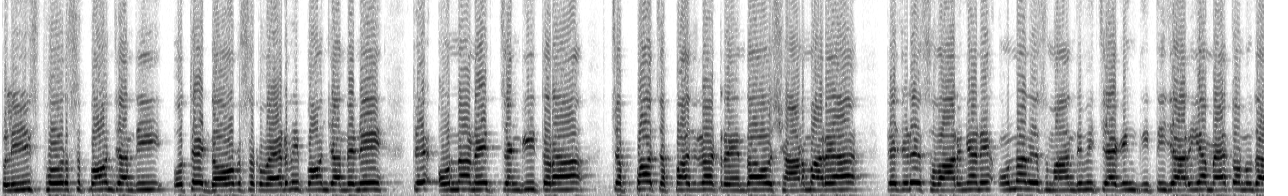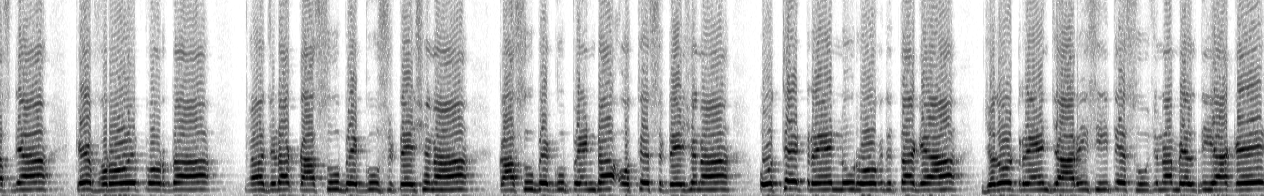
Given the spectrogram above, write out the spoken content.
ਪੁਲਿਸ ਫੋਰਸ ਪਹੁੰਚ ਜਾਂਦੀ, ਉੱਥੇ ਡੌਗ ਸਕੁਐਡ ਵੀ ਪਹੁੰਚ ਜਾਂਦੇ ਨੇ, ਤੇ ਉਹਨਾਂ ਨੇ ਚੰਗੀ ਤਰ੍ਹਾਂ ਚੱਪਾ ਚੱਪਾ ਜਿਹੜਾ ਟ੍ਰੇਨ ਦਾ, ਉਹ ਛਾਣ ਮਾਰਿਆ। ਤੇ ਜਿਹੜੇ ਸਵਾਰੀਆਂ ਨੇ, ਉਹਨਾਂ ਦੇ ਸਮਾਨ ਦੀ ਵੀ ਚੈਕਿੰਗ ਕੀਤੀ ਜਾ ਰਹੀ ਆ। ਮੈਂ ਤੁਹਾਨੂੰ ਦੱਸ ਦਿਆਂ ਕਿ ਫਿਰੋਜ਼ਪੁਰ ਦਾ ਜਿਹੜਾ ਕਾਸੂ ਬੇਗੂ ਸਟੇਸ਼ਨ ਆ, ਕਾਸੂ ਬੇਗੂ ਪਿੰਡ ਆ, ਉੱਥੇ ਸਟੇਸ਼ਨ ਆ, ਉੱਥੇ ਟ੍ਰੇਨ ਨੂੰ ਰੋਕ ਦਿੱਤਾ ਗਿਆ। ਜਦੋਂ ਟ੍ਰੇਨ ਜਾ ਰਹੀ ਸੀ ਤੇ ਸੂਚਨਾ ਮਿਲਦੀ ਆ ਕਿ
